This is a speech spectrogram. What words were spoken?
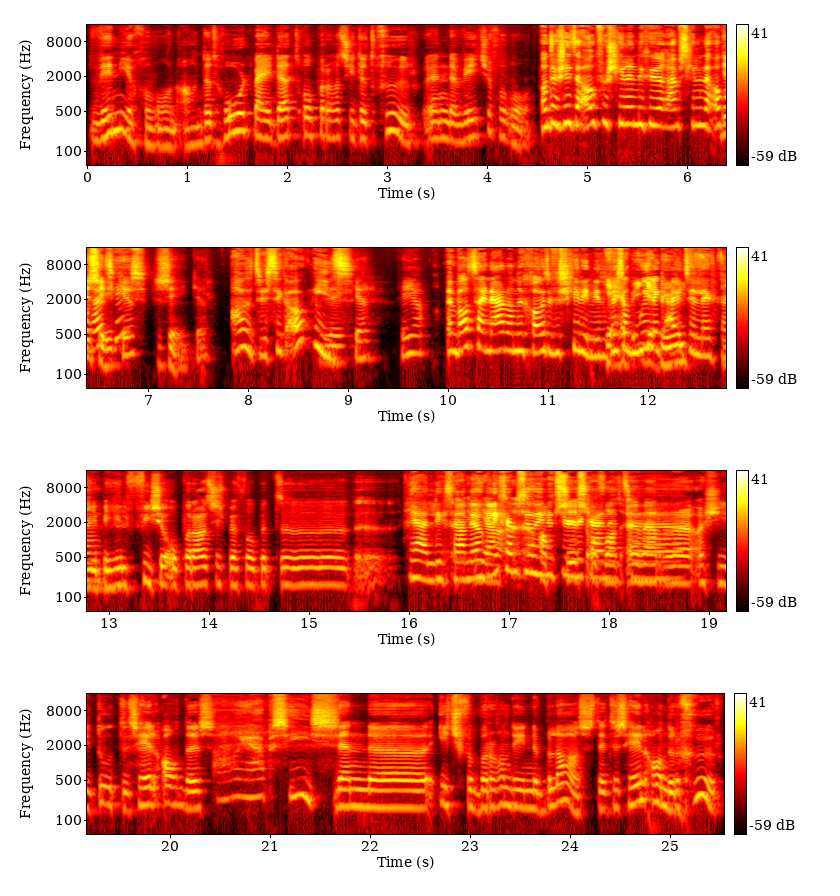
wen je gewoon aan. Dat hoort bij dat operatie, dat geur. En dat weet je gewoon. Want er zitten ook verschillende geuren aan verschillende operaties? zeker, zeker. Oh, dat wist ik ook niet. Zeker, ja. En wat zijn daar dan de grote verschillen in? Of is dat moeilijk uit te leggen? Je hebt heel vieze operaties, bijvoorbeeld... Uh, ja, ligt aan welk ja, lichaam zul je natuurlijk aan of wat, het, uh, als je het doet. Het is heel anders. Oh ja, precies. Dan uh, iets verbranden in de blaas. Dat is een heel andere geur.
